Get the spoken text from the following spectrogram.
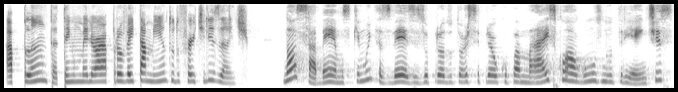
a planta tem um melhor aproveitamento do fertilizante. Nós sabemos que muitas vezes o produtor se preocupa mais com alguns nutrientes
